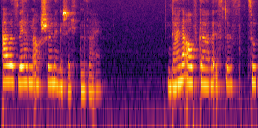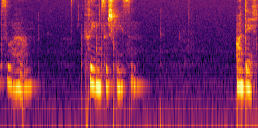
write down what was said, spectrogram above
Aber es werden auch schöne Geschichten sein. Deine Aufgabe ist es, zuzuhören, Frieden zu schließen und dich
